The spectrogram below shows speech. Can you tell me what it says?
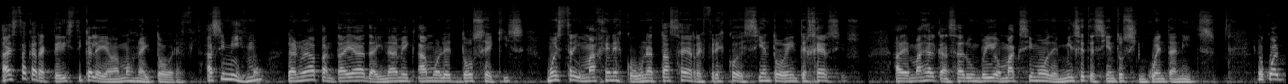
A esta característica le llamamos Nightography. Asimismo, la nueva pantalla Dynamic AMOLED 2X muestra imágenes con una tasa de refresco de 120 Hz, además de alcanzar un brillo máximo de 1750 nits lo cual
